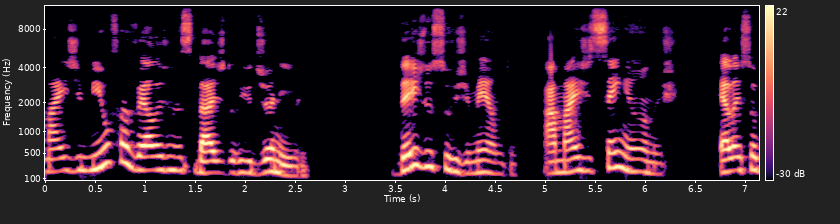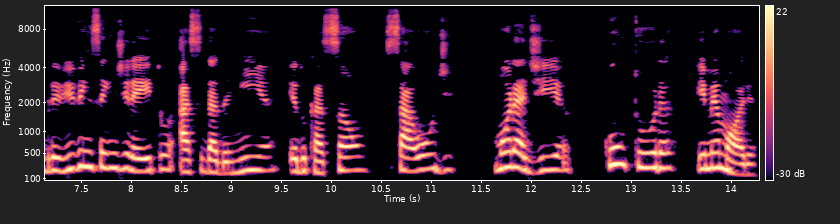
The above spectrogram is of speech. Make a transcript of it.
Mais de mil favelas na cidade do Rio de Janeiro. Desde o surgimento, há mais de 100 anos, elas sobrevivem sem direito à cidadania, educação, saúde, moradia, cultura e memória.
